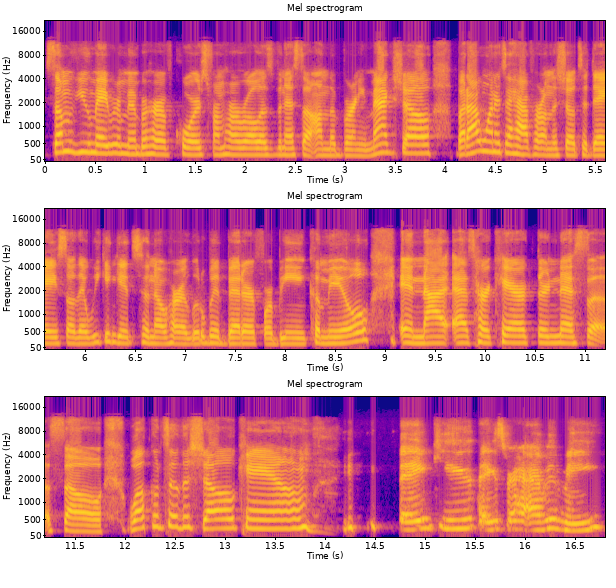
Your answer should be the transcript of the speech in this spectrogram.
Some of you may remember her, of course, from her role as Vanessa on the Bernie Mac show. But I wanted to have her on the show today so that we can get to know her a little bit better for being Camille and not as her character Nessa. So welcome to the show, Cam. Thank you. Thanks for having me.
